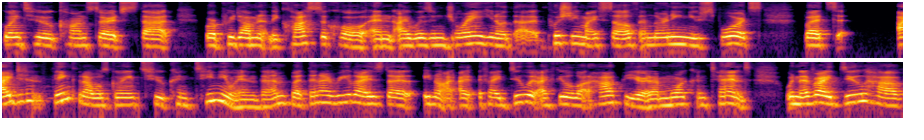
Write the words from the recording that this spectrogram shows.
going to concerts that were predominantly classical, and I was enjoying, you know, the, pushing myself and learning new sports. But I didn't think that I was going to continue in them. But then I realized that, you know, I, if I do it, I feel a lot happier and I'm more content whenever I do have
